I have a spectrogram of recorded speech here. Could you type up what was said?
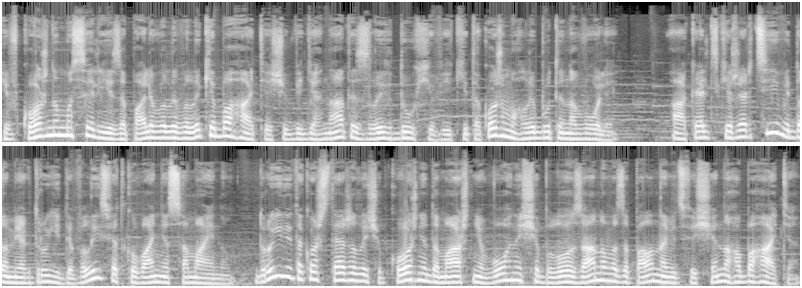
і в кожному селі запалювали велике багаття, щоб відігнати злих духів, які також могли бути на волі. А кельтські жерці, відомі як друїди, вели святкування Самайну. Друїди також стежили, щоб кожне домашнє вогнище було заново запалене від священного багаття,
